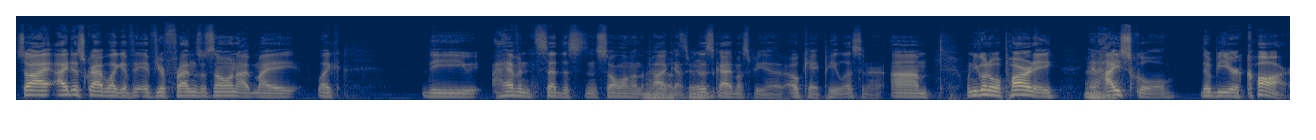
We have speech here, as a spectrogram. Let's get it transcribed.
So I, I describe like if, if you're friends with someone, I my like the I haven't said this in so long on the Yeah, podcast, let's but this guy must be an OKP listener. Um, when you go to a party in Uh-huh. high school, there'd be your car.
